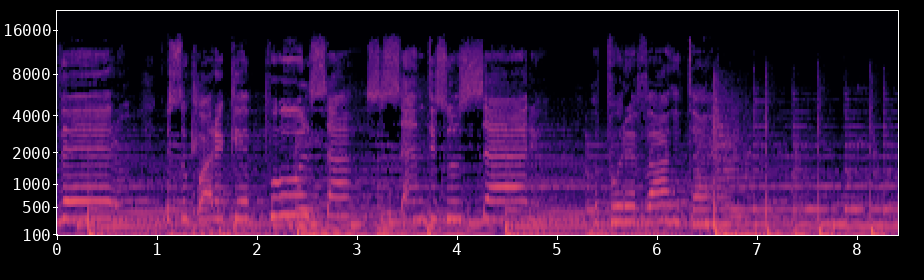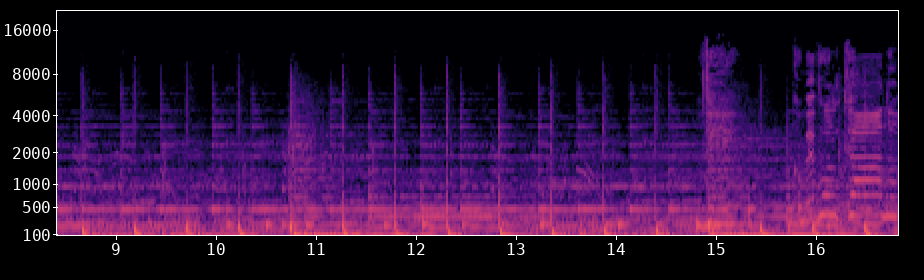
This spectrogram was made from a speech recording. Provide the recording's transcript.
vero questo cuore che pulsa, se senti sul serio oppure vanità. Vi come vulcano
